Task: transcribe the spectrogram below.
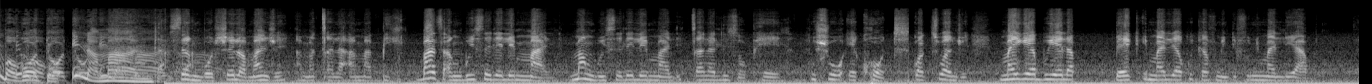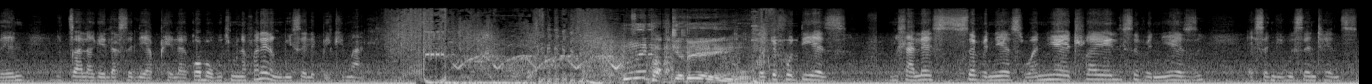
#imbokodo inamandla. Sengiboshelwa manje amacala amabili. Bathi angibuyisele le mali mangibuyisele le mali icala lizophela. Kusho ecourt. Kwakuthiwa nje mayike yabuyela back imali yakho igovernment ifuna imali yabo then icala ke lase liyaphela. Ngoba ukuthi mina fanele ngibuyisele back imali. Ncipha bugebengu. 40 years. Ngihlale 7 years 1 year trial 7 years esengikwi sentence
